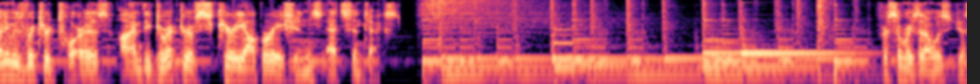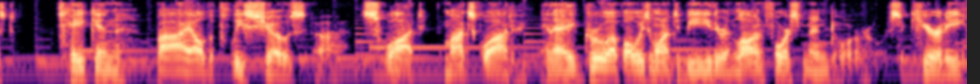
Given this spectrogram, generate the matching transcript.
My name is Richard Torres. I'm the Director of Security Operations at Syntax. For some reason, I was just taken by all the police shows, uh, SWAT, Mod Squad, and I grew up always wanted to be either in law enforcement or, or security.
